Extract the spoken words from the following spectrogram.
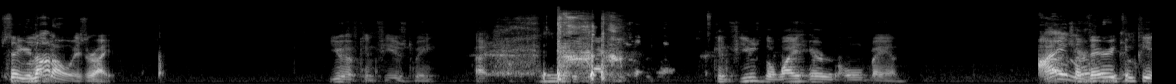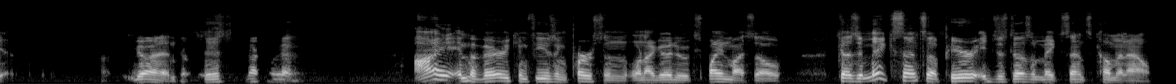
So you're not always right. You have confused me. I, confused the white-haired old man. I Uh, am a very confused. Go ahead. Huh? No, go ahead. I am a very confusing person when I go to explain myself because it makes sense up here. It just doesn't make sense coming out.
